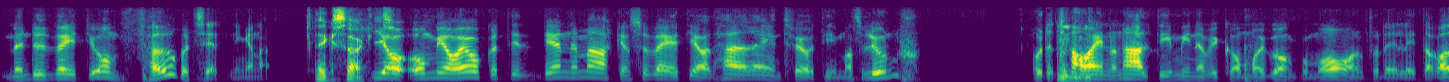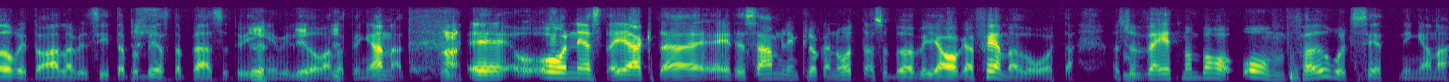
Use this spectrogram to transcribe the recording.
Men du vet ju om förutsättningarna. Exakt. Jag, om jag åker till denna marken så vet jag att här är en två timmars lunch. Och det tar Mm. en och en halv timme innan vi kommer igång på morgonen för det är lite rörigt och alla vill sitta på bästa passet och ingen vill göra någonting annat. Eh, och och nästa jakt, eh, är det samling klockan åtta så bör vi jaga fem över åtta. Alltså Mm. vet man bara om förutsättningarna.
